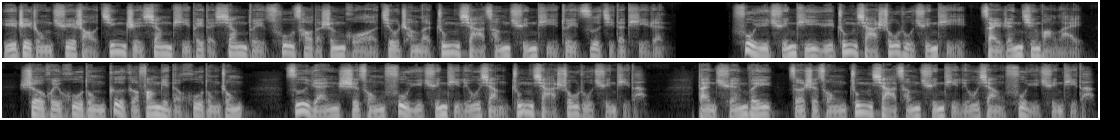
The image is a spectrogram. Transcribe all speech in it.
与这种缺少精致相匹配的相对粗糙的生活，就成了中下层群体对自己的体认。富裕群体与中下收入群体在人情往来、社会互动各个方面的互动中，资源是从富裕群体流向中下收入群体的，但权威则是从中下层群体流向富裕群体的。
